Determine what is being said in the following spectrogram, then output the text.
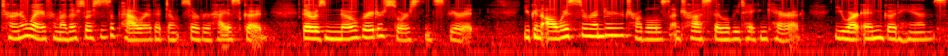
Turn away from other sources of power that don't serve your highest good. There is no greater source than spirit. You can always surrender your troubles and trust they will be taken care of. You are in good hands.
